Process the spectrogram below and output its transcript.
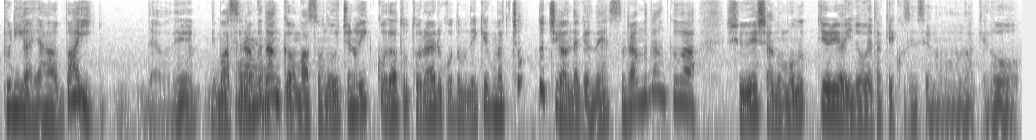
ぷりがやばいんだよね。で、まあ、スラムダンクはまあそのうちの一個だと捉えることもできる。まあ、ちょっと違うんだけどね。スラムダンクは集英社のものっていうよりは井上武彦先生のものだけど、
